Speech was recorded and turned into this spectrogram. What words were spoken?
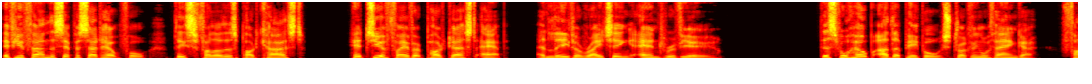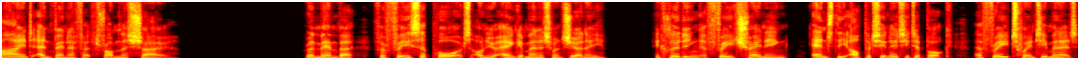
If you found this episode helpful, please follow this podcast, head to your favorite podcast app, and leave a rating and review. This will help other people struggling with anger find and benefit from the show. Remember, for free support on your anger management journey, including free training and the opportunity to book a free 20 minute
